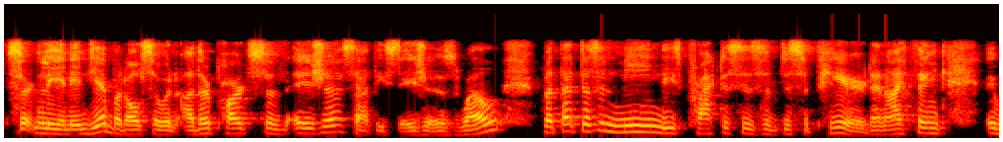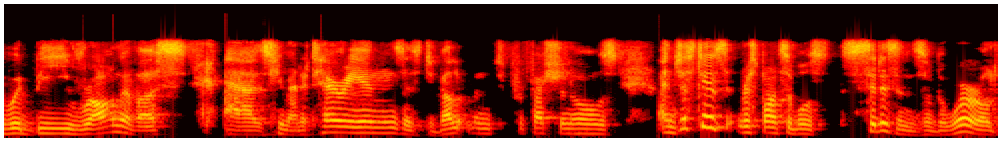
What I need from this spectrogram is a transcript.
certainly in India, but also in other parts of Asia, Southeast Asia as well. But that doesn't mean these practices have disappeared. And I think it would be wrong of us as humanitarians, as development professionals, and just as responsible citizens of the world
